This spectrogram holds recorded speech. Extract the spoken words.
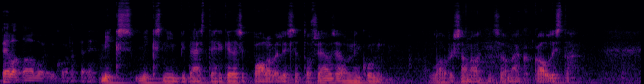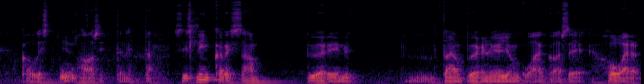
pelata avoimin kortein. Miksi, miksi niin pitäisi tehdä, ketä se palvelisi? Tosiaan se on niin kuin Lauri sanoi, että se on aika kallista kallista puuhaa sitten. Että, siis linkkarissahan pyörii nyt, tai on pyörinyt jo jonkun aikaa se HR,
